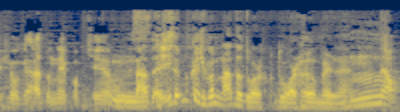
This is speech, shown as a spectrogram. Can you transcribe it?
jogado, né? Qualquer um. Nada, você nunca jogou nada do, War, do Warhammer, né? Não,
